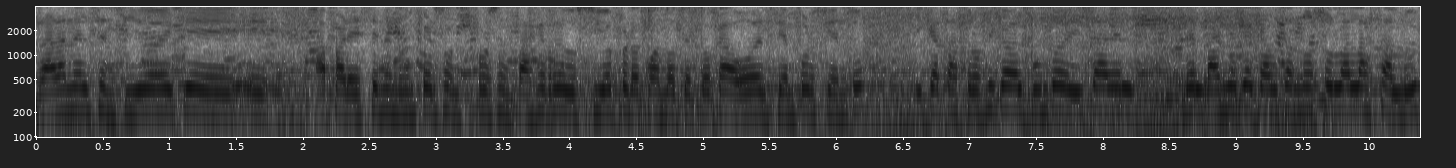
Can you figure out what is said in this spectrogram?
Raras en el sentido de que aparecen en un porcentaje reducido, pero cuando te toca a vos el 100%, y catastrófica desde el punto de vista del, daño que causan no solo a la salud,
